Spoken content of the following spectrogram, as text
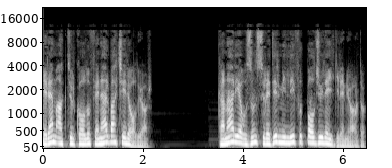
Kerem Aktürkoğlu Fenerbahçeli oluyor. Kanarya uzun süredir milli futbolcuyla ilgileniyordu.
